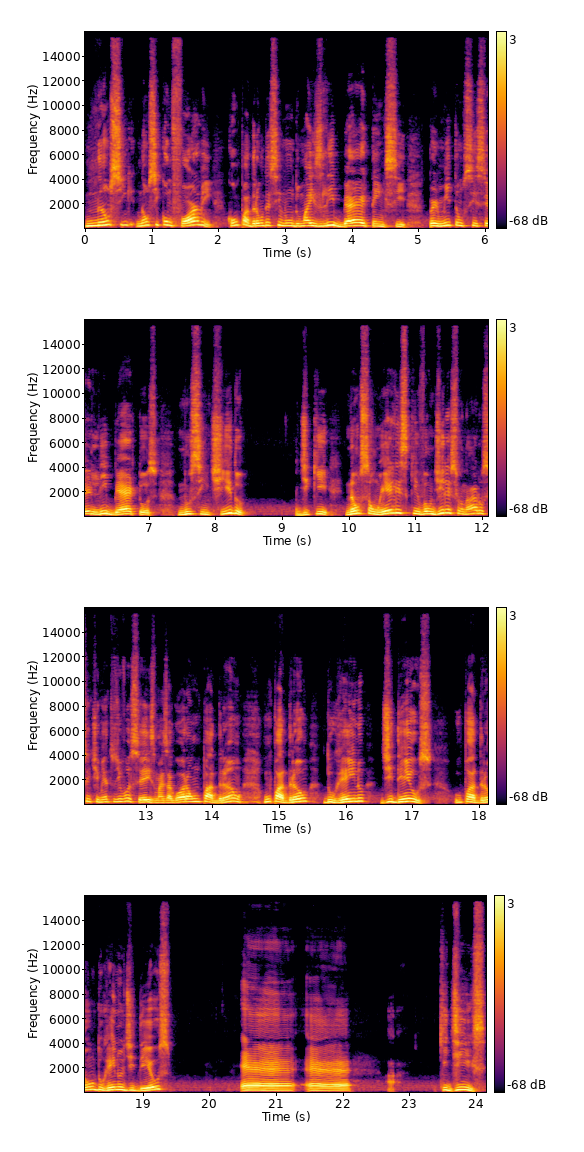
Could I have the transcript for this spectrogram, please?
Não se, não se conformem com o padrão desse mundo, mas libertem-se. Permitam-se ser libertos no sentido de que não são eles que vão direcionar os sentimentos de vocês, mas agora um padrão, um padrão do reino de Deus. O padrão do reino de Deus é, é, que diz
